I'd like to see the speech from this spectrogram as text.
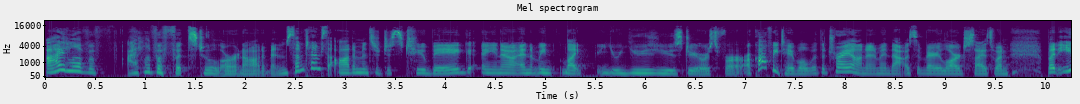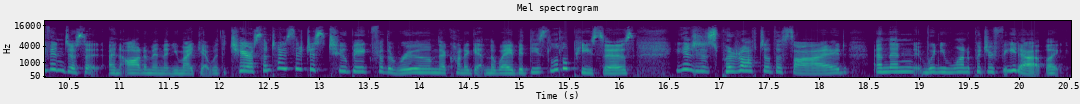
I love a I love a footstool or an ottoman. Sometimes the ottomans are just too big, you know. And I mean, like you, you used yours for a coffee table with a tray on it. I mean, that was a very large size one. But even just a, an ottoman that you might get with a chair, sometimes they're just too big for the room. They're kind of getting in the way. But these little pieces, you can just put it off to the side, and then when you want to put your feet up, like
